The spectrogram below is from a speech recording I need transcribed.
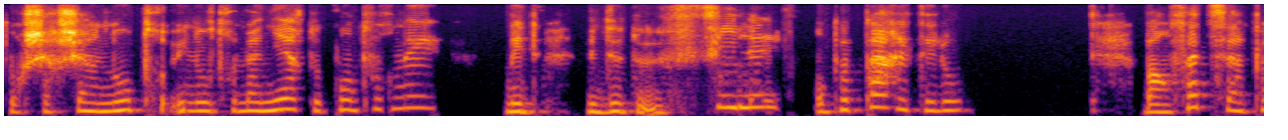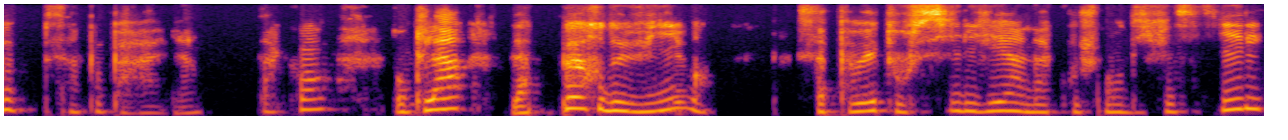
pour chercher une autre manière de contourner, mais de filer. On peut pas arrêter l'eau. Bah en fait c'est un peu c'est un peu pareil, hein. D'accord? Donc là, la peur de vivre, ça peut être aussi lié à un accouchement difficile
